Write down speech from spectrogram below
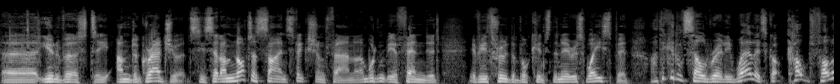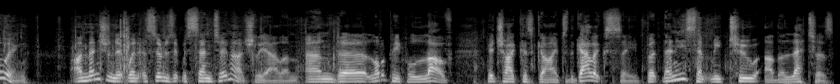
uh, university undergraduates. He said, I'm not a science fiction fan and I wouldn't be offended if you threw the book into the nearest waste bin. I think it'll sell really well. It's got cult following. I mentioned it when, as soon as it was sent in, actually, Alan, and uh, a lot of people love Hitchhiker's Guide to the Galaxy. But then he sent me two other letters.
